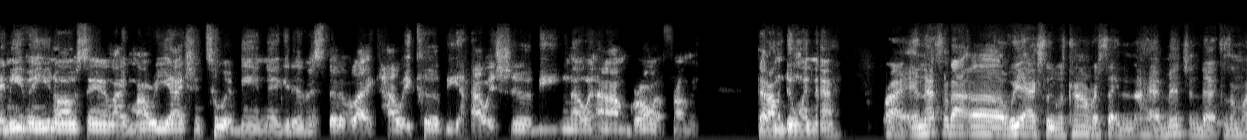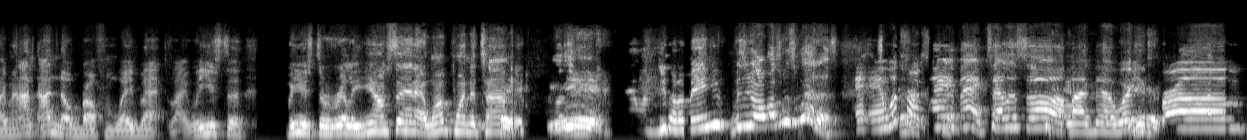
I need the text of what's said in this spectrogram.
And even, you know what I'm saying, like my reaction to it being negative instead of like how it could be, how it should be, you know, and how I'm growing from it that I'm doing now. Right, and that's what I uh we actually was conversating. and I had mentioned that because I'm like, man, I, I know bro from way back. Like we used to we used to really, you know what I'm saying? At one point in time, Yeah. you know what I mean? You, you almost was with us. And, and what's on way back? Tell us all. Like that. Where you from?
